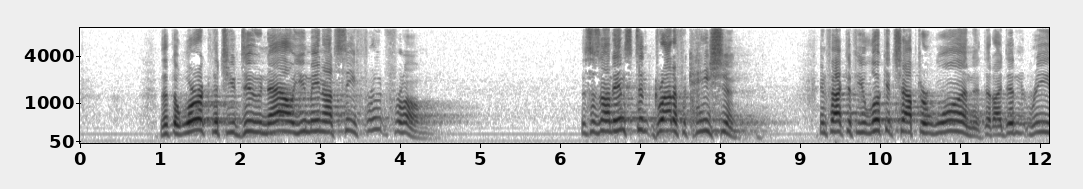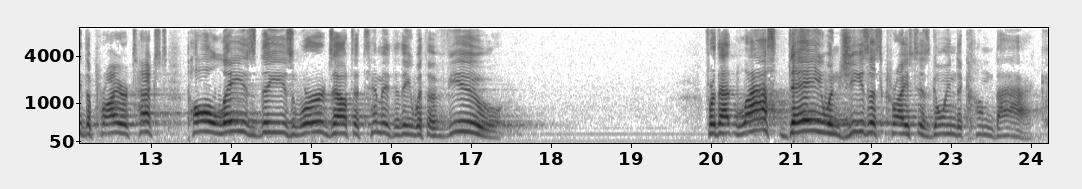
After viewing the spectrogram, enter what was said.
that the work that you do now, you may not see fruit from. This is not instant gratification. In fact, if you look at chapter 1 that I didn't read the prior text, Paul lays these words out to Timothy with a view for that last day when Jesus Christ is going to come back.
